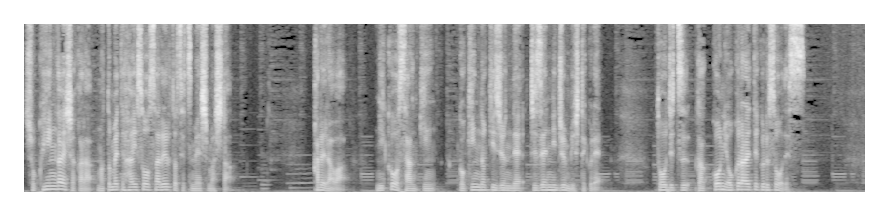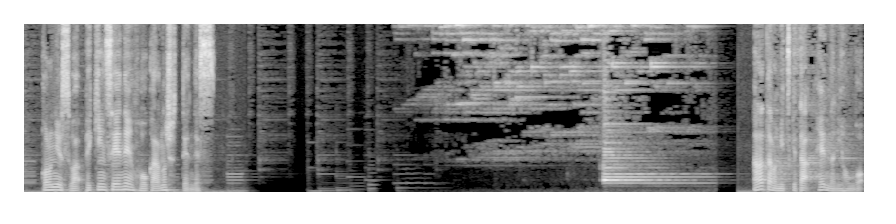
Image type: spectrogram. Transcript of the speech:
食品会社からまとめて配送されると説明しました。彼らは肉を3斤、5斤の基準で事前に準備してくれ、当日学校に送られてくるそうです。このニュースは北京青年法からの出展です。あなたの見つけた変な日本語。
